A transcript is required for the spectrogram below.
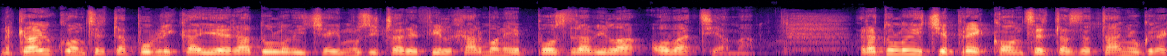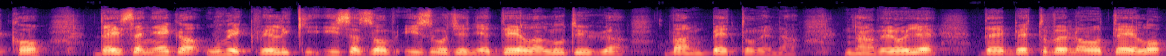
Na kraju koncerta publika je Radulovića i muzičare Filharmonije pozdravila ovacijama. Radulović je pre koncerta za Tanju rekao da je za njega uvek veliki izazov izvođenje dela Ludviga van Beethovena. Naveo je da je Beethovenovo delo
